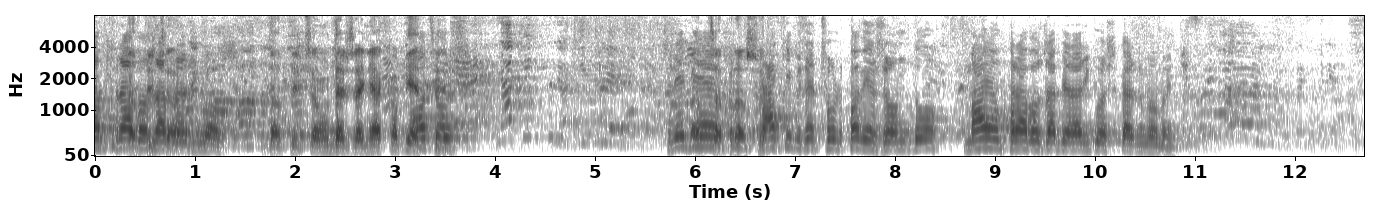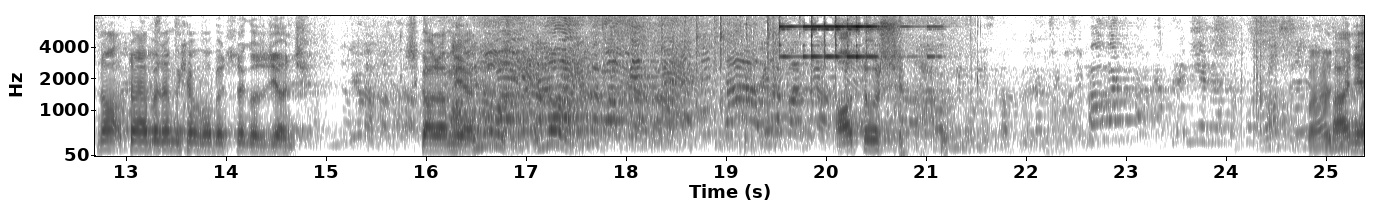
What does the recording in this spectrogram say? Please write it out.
Mam prawo Dotyczą- zabrać głos. dotyczą uderzenia kobiety. Otóż w trybie Bardzo proszę. takim, że członkowie rządu mają prawo zabierać głos w każdym momencie. No to ja będę musiał wobec tego zdjąć. Skoro mnie. Otóż, Pani Panie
